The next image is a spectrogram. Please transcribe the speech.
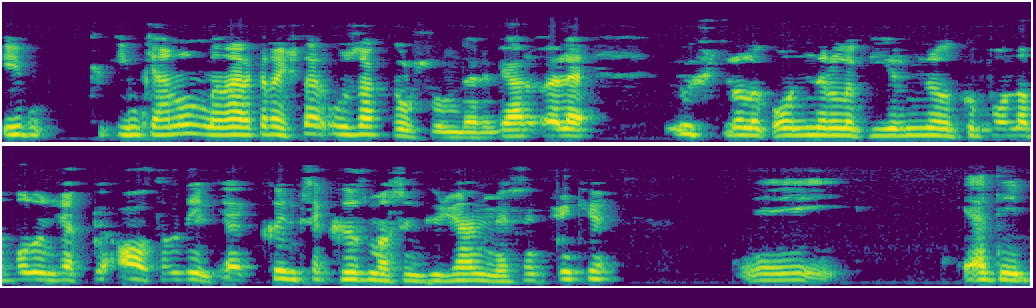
im, imkanı olmayan arkadaşlar uzak dursun derim. Yani öyle 3 liralık, 10 liralık, 20 liralık kuponda bulunacak bir altılı değil. E, kimse kızmasın, gücenmesin. Çünkü e, yani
